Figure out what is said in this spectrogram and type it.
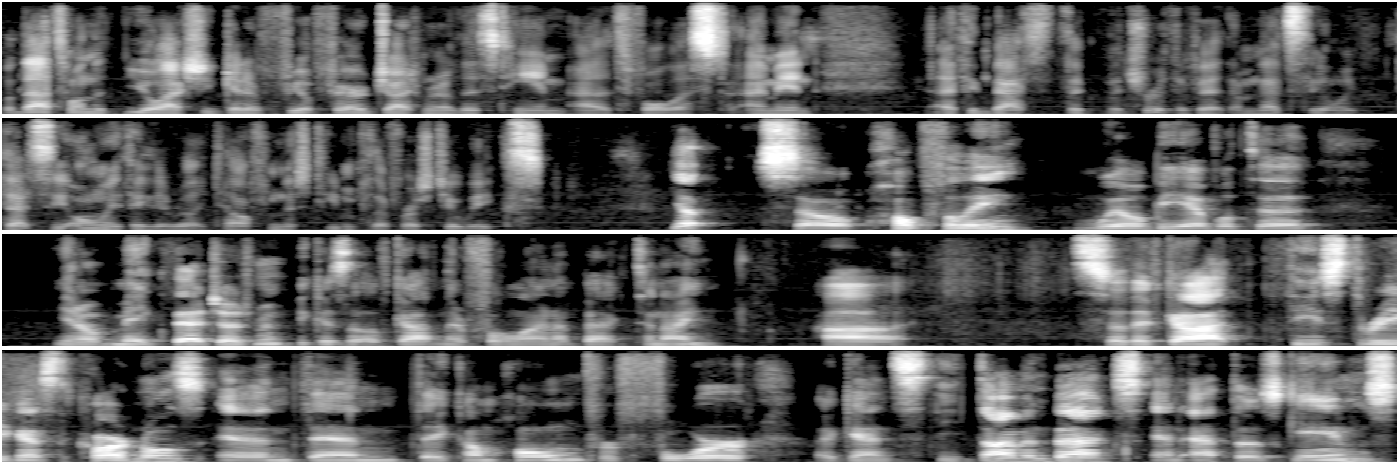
but that's when the, you'll actually get a feel, fair judgment of this team at its fullest. I mean, I think that's the, the truth of it. I mean, that's the only that's the only thing to really tell from this team for the first two weeks. Yep. So hopefully we'll be able to, you know, make that judgment because they'll have gotten their full lineup back tonight. Uh, so they've got these three against the Cardinals, and then they come home for four against the Diamondbacks, and at those games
